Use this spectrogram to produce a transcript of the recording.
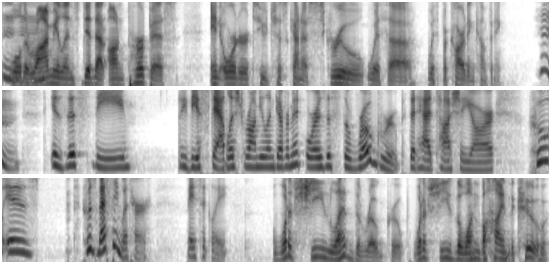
Well, the Romulans did that on purpose in order to just kind of screw with uh with Picard and company. Hmm. Is this the the established Romulan government, or is this the rogue group that had Tasha Yar? Who is who's messing with her, basically? What if she led the rogue group? What if she's the one behind the coup?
